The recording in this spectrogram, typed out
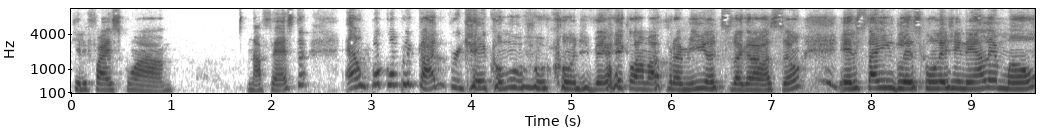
que ele faz com a na festa. É um pouco complicado, porque como o Conde veio reclamar para mim antes da gravação, ele está em inglês com legenda em alemão,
